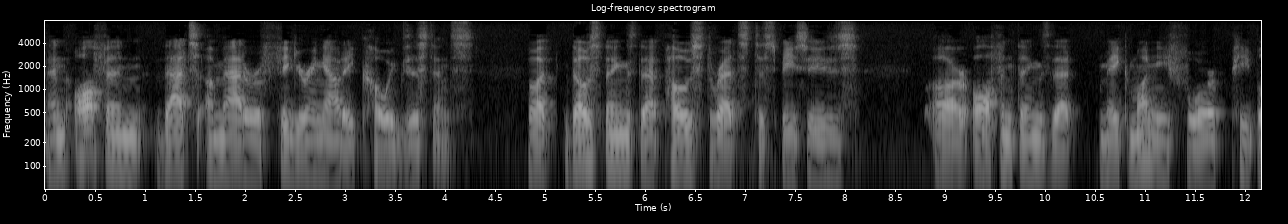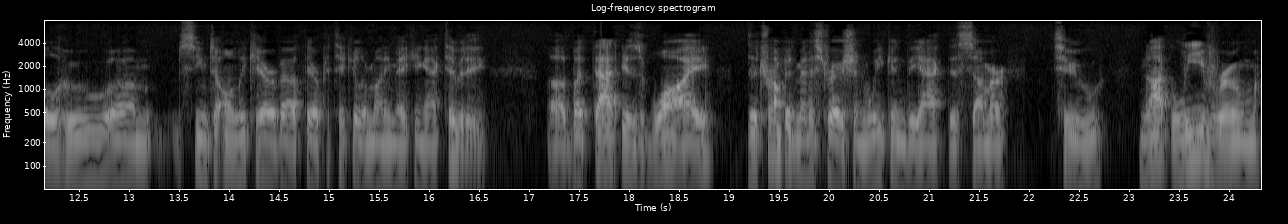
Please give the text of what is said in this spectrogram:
And often that's a matter of figuring out a coexistence. But those things that pose threats to species are often things that make money for people who um, seem to only care about their particular money making activity. Uh, but that is why the Trump administration weakened the act this summer to not leave room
